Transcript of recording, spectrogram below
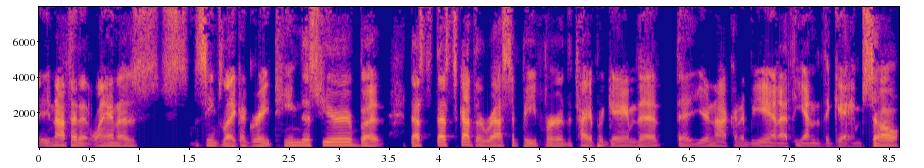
not that Atlanta seems like a great team this year, but that's, that's got the recipe for the type of game that, that you're not going to be in at the end of the game. So,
